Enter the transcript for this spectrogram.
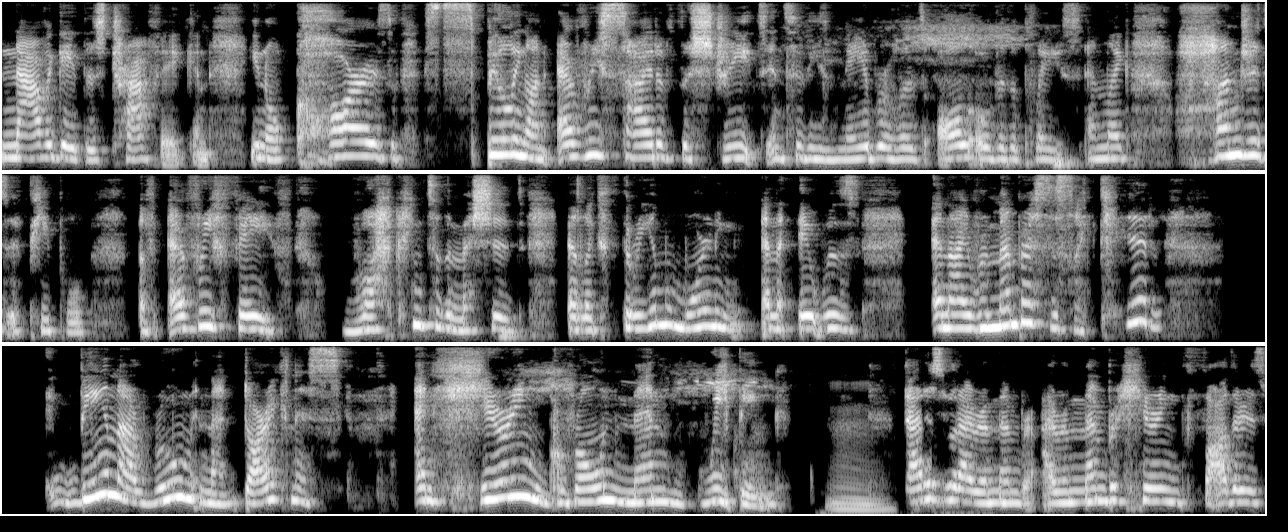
navigate this traffic and you know cars spilling on every side of the streets into these neighborhoods all over the place and like hundreds of people of every faith walking to the masjid at like three in the morning and it was and i remember as this like kid being in that room in that darkness and hearing grown men weeping Mm. that is what i remember i remember hearing fathers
